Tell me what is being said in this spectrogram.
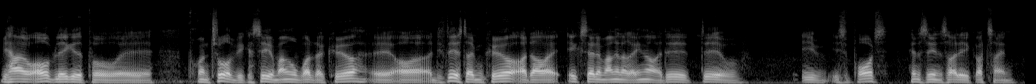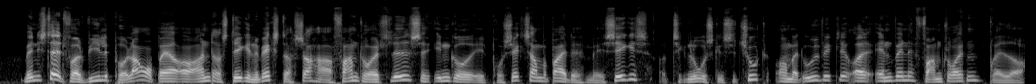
vi har jo overblikket på, øh, på kontoret, vi kan se, hvor mange robotter der kører, øh, og de fleste af dem kører, og der er ikke særlig mange, der ringer, og det, det er jo i, i support henseende, så er det et godt tegn. Men i stedet for at hvile på laverbær og andre stikkende vækster, så har FarmDroids ledelse indgået et projektsamarbejde med SIGIS og Teknologisk Institut om at udvikle og anvende FarmDroiden bredere.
